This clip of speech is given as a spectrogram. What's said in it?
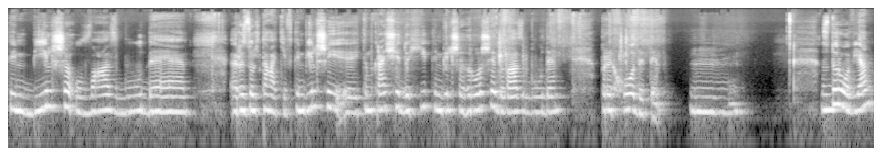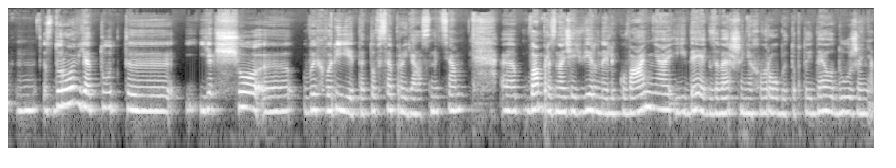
тим більше у вас буде результатів, тим більший, е, тим кращий дохід, тим більше грошей до вас буде приходити. Здоров'я. Здоров'я тут, е, якщо е, ви хворієте, то все проясниться. Е, Вам призначать вірне лікування і йде як завершення хвороби, тобто йде одужання.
